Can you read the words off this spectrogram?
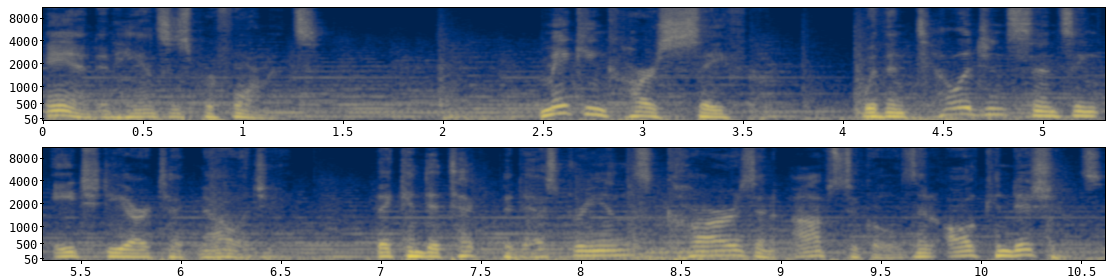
and enhances performance. Making cars safer with intelligent sensing HDR technology that can detect pedestrians, cars, and obstacles in all conditions,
